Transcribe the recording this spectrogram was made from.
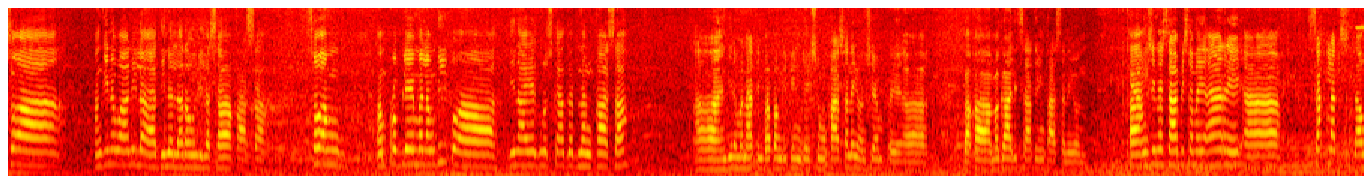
So, ah, ang ginawa nila, ah, dinala raw nila sa kasa. So, ang ang problema lang dito, ah, dinayagnos kagad ng kasa. Ah, hindi naman natin babanggitin guys yung kasa na yon. Siyempre, ah, baka magalit sa atin yung kasa na yon. Ah, ang sinasabi sa may-ari, ah, sa clutch daw.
